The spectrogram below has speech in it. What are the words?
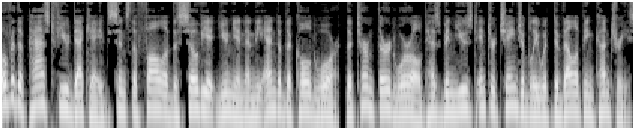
Over the past few decades since the fall of the Soviet Union and the end of the Cold War, the term Third World has been used interchangeably with developing countries,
